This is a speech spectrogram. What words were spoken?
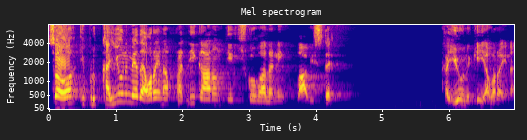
సో ఇప్పుడు కయ్యూని మీద ఎవరైనా ప్రతీకారం తీర్చుకోవాలని భావిస్తే కయ్యూనికి ఎవరైనా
